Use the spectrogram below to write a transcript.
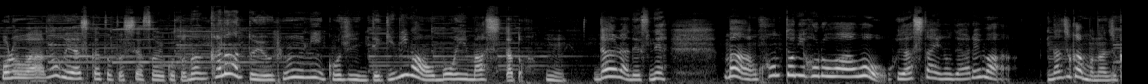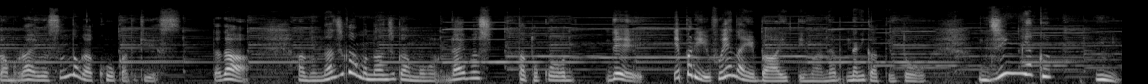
フォロワーの増やし方としてはそういうことなんかなというふうに個人的には思いましたと。うん。だからですね、まあ本当にフォロワーを増やしたいのであれば、何時間も何時間もライブするのが効果的です。ただ、あの、何時間も何時間もライブしたところで、やっぱり増えない場合っていうのは何かっていうと、人脈うん、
